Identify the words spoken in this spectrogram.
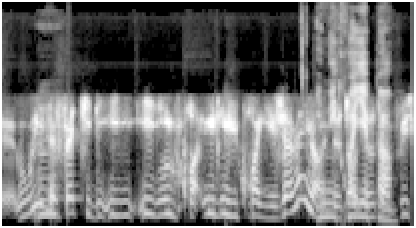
euh, oui, Hmm. le fait, il il il il y croyait jamais. Il n'y croyait pas. plus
